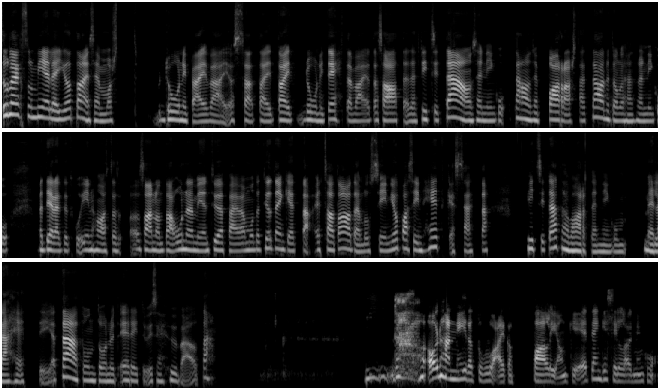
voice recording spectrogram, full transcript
tuleeko sun mieleen jotain semmoista duunipäivää jossa, tai, tai duunitehtävää, jota sä ajattelet, että vitsi, tämä on, se, niin kuin, tää on se parasta. Tämä on nyt ollut ihan niin kuin, mä tiedän, että jotkut inhoasta sanontaa unelmien työpäivä, mutta että jotenkin, että, että sä oot ajatellut siinä, jopa siinä hetkessä, että vitsi, tätä varten niin kuin me lähettiin. Ja tämä tuntuu nyt erityisen hyvältä. Onhan niitä tullut aika paljonkin, etenkin silloin niin kuin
